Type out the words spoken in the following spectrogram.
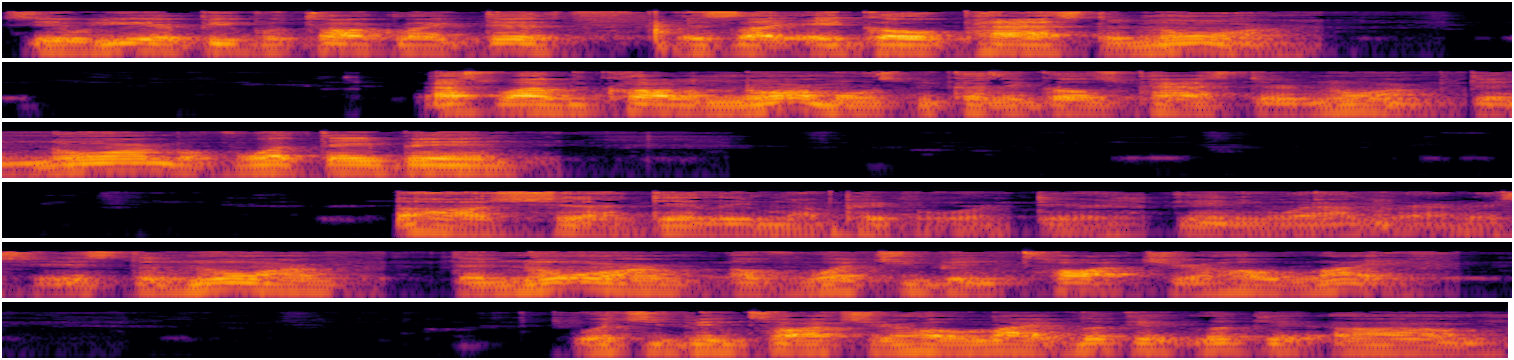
See, when you hear people talk like this, it's like it go past the norm. That's why we call them normals because it goes past their norm. The norm of what they've been. Oh shit! I did leave my paperwork there. Anyway, I'll grab that shit. It's the norm. The norm of what you've been taught your whole life. What you've been taught your whole life. Look at look at um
